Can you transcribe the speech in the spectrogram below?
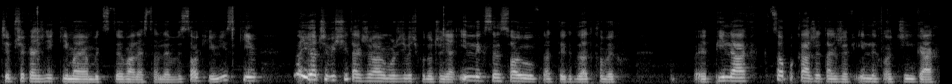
czy przekaźniki mają być sterowane stanem wysokim, niskim. No i oczywiście także mamy możliwość podłączenia innych sensorów na tych dodatkowych e, pinach, co pokażę także w innych odcinkach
